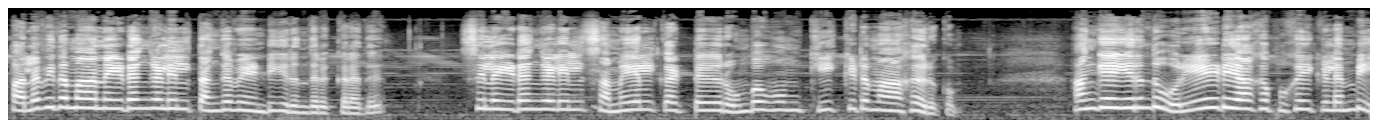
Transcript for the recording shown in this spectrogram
பலவிதமான இடங்களில் தங்க வேண்டி இருந்திருக்கிறது. சில இடங்களில் சமையல் கட்டு ரொம்பவும் கீக்கிடமாக இருக்கும். அங்கே இருந்து ஒரேடியாக புகை கிளம்பி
